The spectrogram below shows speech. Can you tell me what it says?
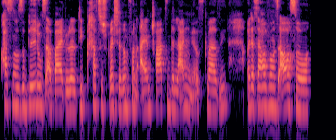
kostenlose Bildungsarbeit oder die Pressesprecherin von allen schwarzen Belangen ist quasi. Und das erhoffen wir uns auch so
